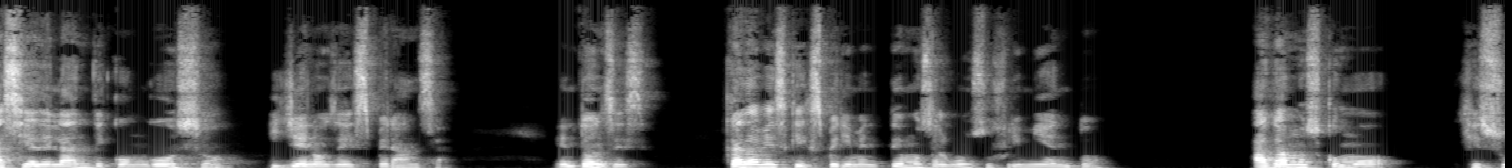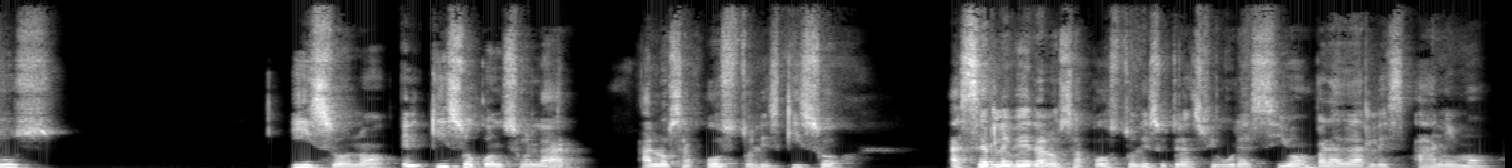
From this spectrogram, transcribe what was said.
hacia adelante con gozo y llenos de esperanza. Entonces, cada vez que experimentemos algún sufrimiento, hagamos como Jesús hizo, ¿no? Él quiso consolar a los apóstoles, quiso hacerle ver a los apóstoles su transfiguración para darles ánimo.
